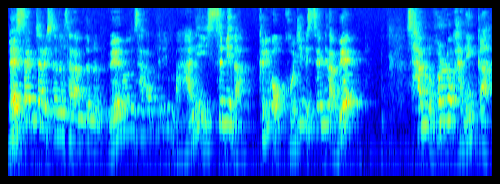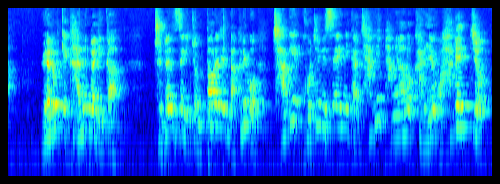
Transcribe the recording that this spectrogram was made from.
몇 산자를 쓰는 사람들은 외로운 사람들이 많이 있습니다. 그리고 고집이 셉니다. 왜? 산 홀로 가니까 외롭게 가는 거니까 주변성이 좀 떨어진다. 그리고 자기 고집이 세니까 자기 방향으로 가려고 하겠죠.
